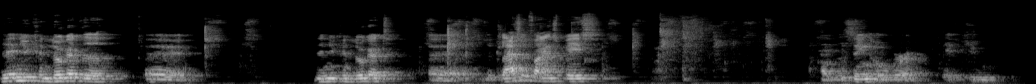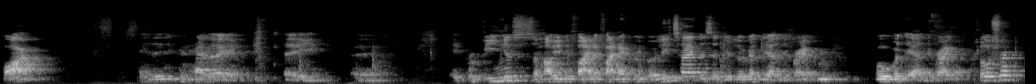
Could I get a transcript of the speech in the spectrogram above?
Then you can look at the uh, then you can look at uh, the classifying space of the thing over FQ bar, and then you can have a a, a a. So how you define a finite group of Lie type is that you look at the algebraic group over the algebraic closure,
